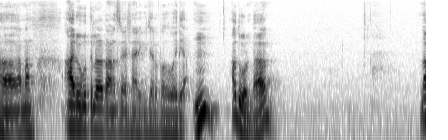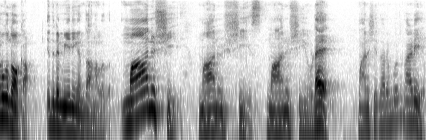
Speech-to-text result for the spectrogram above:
കാരണം ആ രൂപത്തിലുള്ള ട്രാൻസ്ലേഷൻ ആയിരിക്കും ചിലപ്പോൾ അത് വരിക. അതുകൊണ്ട് നമുക്ക് നോക്കാം. ഇതിന്റെ മീനിങ് എന്താണുള്ളത് മാനുഷി മാനുഷീസ് മാനുഷിയുടെ മാനുഷി എന്ന് പറയുമ്പോൾ ഒരു നടിയോ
